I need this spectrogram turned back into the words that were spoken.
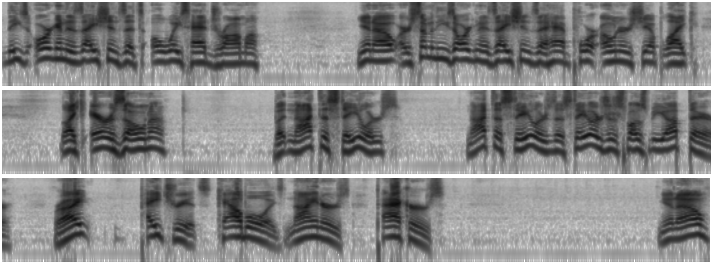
these organizations that's always had drama, you know, or some of these organizations that have poor ownership like like Arizona, but not the Steelers. Not the Steelers. The Steelers are supposed to be up there, right? Patriots, Cowboys, Niners, Packers. You know?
